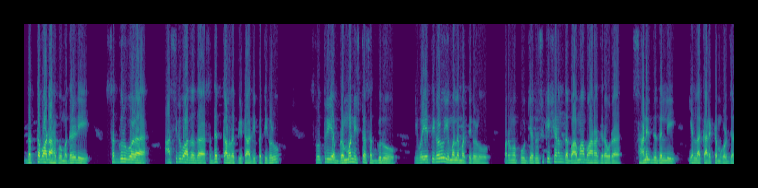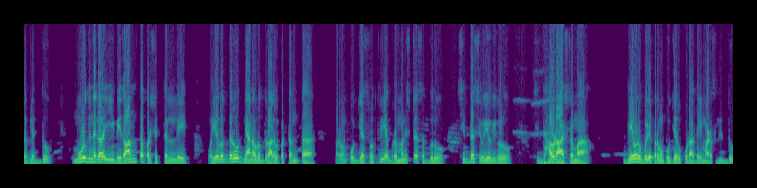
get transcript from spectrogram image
ದತ್ತವಾಡ ಹಾಗೂ ಮದರಡಿ ಸದ್ಗುರುಗಳ ಆಶೀರ್ವಾದದ ಸದ್ಯತ್ಕಾಲದ ಪೀಠಾಧಿಪತಿಗಳು, ಶ್ರೋತ್ರಿಯ ಬ್ರಹ್ಮನಿಷ್ಠ ಸದ್ಗುರು ಯುವಯತಿಗಳು ವಿಮಲಮತಿಗಳು ಪರಮ ಪೂಜ್ಯ ಋಷಿಕೇಶಾನಂದ ಬಾಮಾ ಮಹಾರಾಜರವರ ಸಾನ್ನಿಧ್ಯದಲ್ಲಿ ಎಲ್ಲ ಕಾರ್ಯಕ್ರಮಗಳು ಜರುಗಲಿದ್ದು, ಮೂರು ದಿನಗಳ ಈ ವೇದಾಂತ ಪರಿಷತ್ತಿನಲ್ಲಿ ವಯೋವೃದ್ಧರು ಜ್ಞಾನವೃದ್ಧರು ಆಗಲ್ಪಟ್ಟಂತ ಪರಮ ಪೂಜ್ಯ ಶ್ರೋತ್ರಿಯ ಬ್ರಹ್ಮನಿಷ್ಠ ಸದ್ಗುರು ಸಿದ್ಧ ಶಿವಯೋಗಿಗಳು ಸಿದ್ಧಾರೂಢ ಆಶ್ರಮ ದೇವರೊಬ್ಬಳಿ ಪರಮ ಪೂಜ್ಯರು ಕೂಡ ದಯಮಾಡಿಸಲಿದ್ದು,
